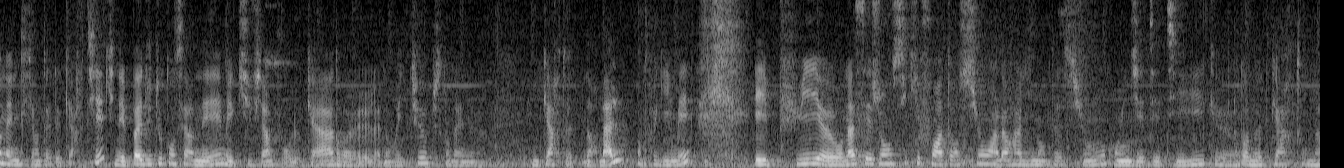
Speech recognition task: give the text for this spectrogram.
On a une clientèle de quartier qui n'est pas du tout concernée, mais qui vient pour le cadre, la nourriture, puisqu'on a une, carte normale, entre guillemets. Et puis, euh, on a ces gens aussi qui font attention à leur alimentation, qui ont une diététique. Euh, dans notre carte, on a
